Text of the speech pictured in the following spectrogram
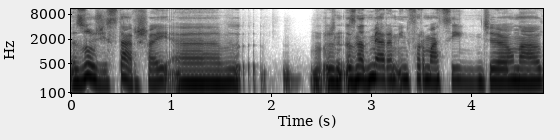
Zuzi starszej e, z nadmiarem informacji, gdzie ona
